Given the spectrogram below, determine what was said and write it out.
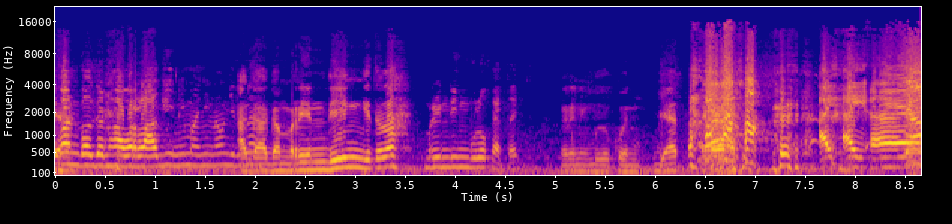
bukan golden hour lagi ini manjing naon jadi Agak-agak merinding gitulah. merinding bulu ketek. Merinding bulu kunjat. Ai ai ai. Ya,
